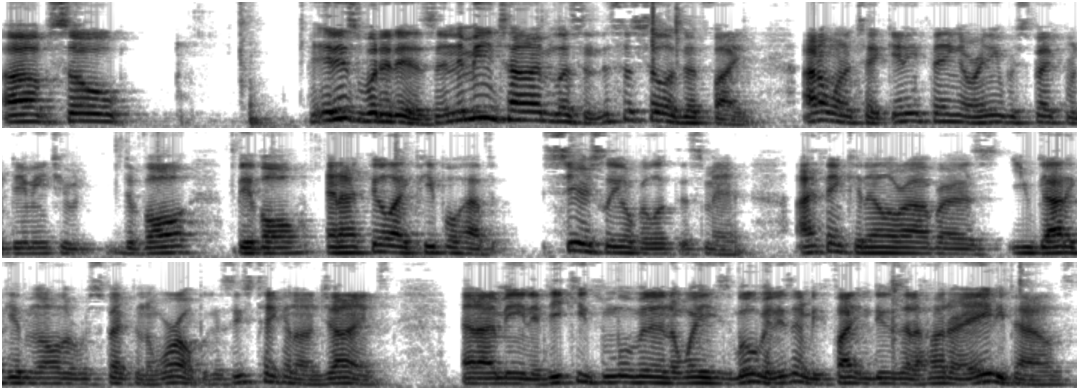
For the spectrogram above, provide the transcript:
Uh, so it is what it is. In the meantime, listen, this is still a good fight. I don't want to take anything or any respect from Dimitri Bivol, Bivol, and I feel like people have seriously overlooked this man. I think Canelo Alvarez, you got to give him all the respect in the world because he's taking on giants. And I mean, if he keeps moving in the way he's moving, he's going to be fighting dudes at 180 pounds,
